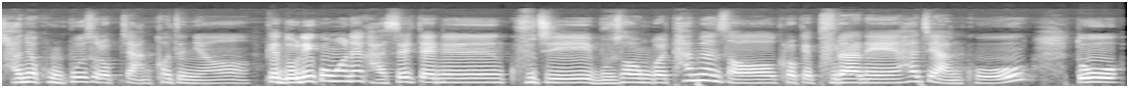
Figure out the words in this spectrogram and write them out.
전혀 공포스럽지 않거든요. 그러니까 놀이공원에 갔을 때는 굳이 무서운 걸 타면서 그렇게 불안해 하지 않고 또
